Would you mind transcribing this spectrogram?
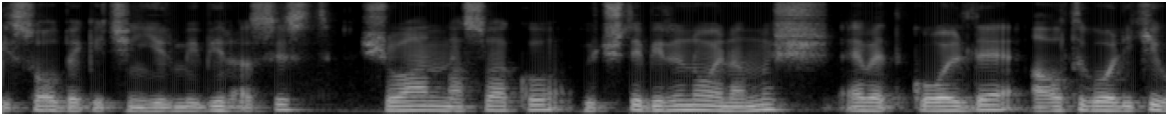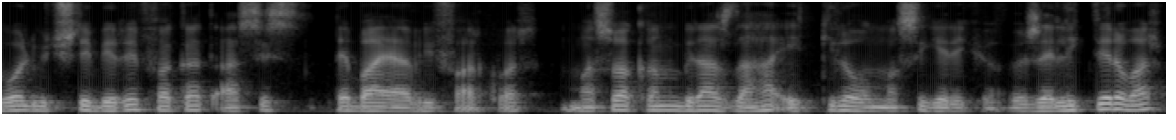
bir sol bek için 21 asist. Şu an Masuaku 3'te 1'ini oynamış. Evet golde 6 gol 2 gol 3'te 1'i fakat asistte bayağı bir fark var. Masuaku'nun biraz daha etkili olması gerekiyor. Özellikleri var.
